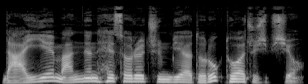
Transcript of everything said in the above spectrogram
나이에 맞는 해설을 준비하도록 도와주십시오.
